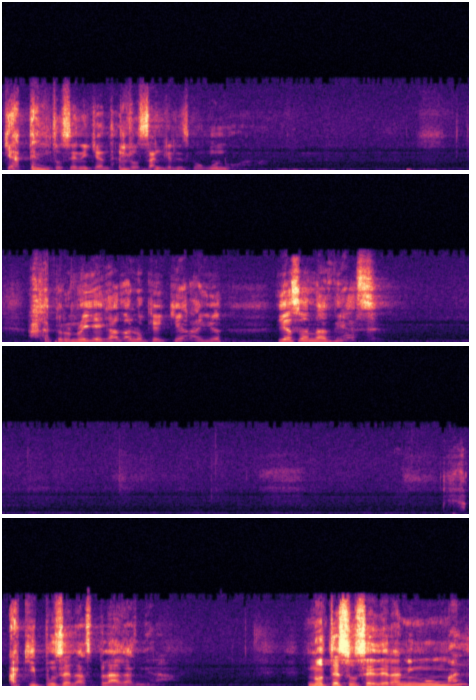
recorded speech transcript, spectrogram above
Qué atentos tienen que andar los ángeles con uno. Pero no he llegado a lo que quiera. Ya son las 10. Aquí puse las plagas, mira. No te sucederá ningún mal,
